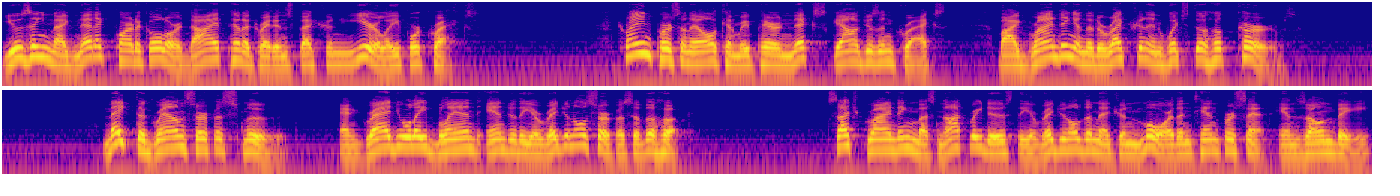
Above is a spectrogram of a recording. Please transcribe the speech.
using magnetic particle or dye penetrant inspection yearly for cracks. Trained personnel can repair nicks, gouges, and cracks by grinding in the direction in which the hook curves. Make the ground surface smooth and gradually blend into the original surface of the hook. Such grinding must not reduce the original dimension more than 10% in Zone B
